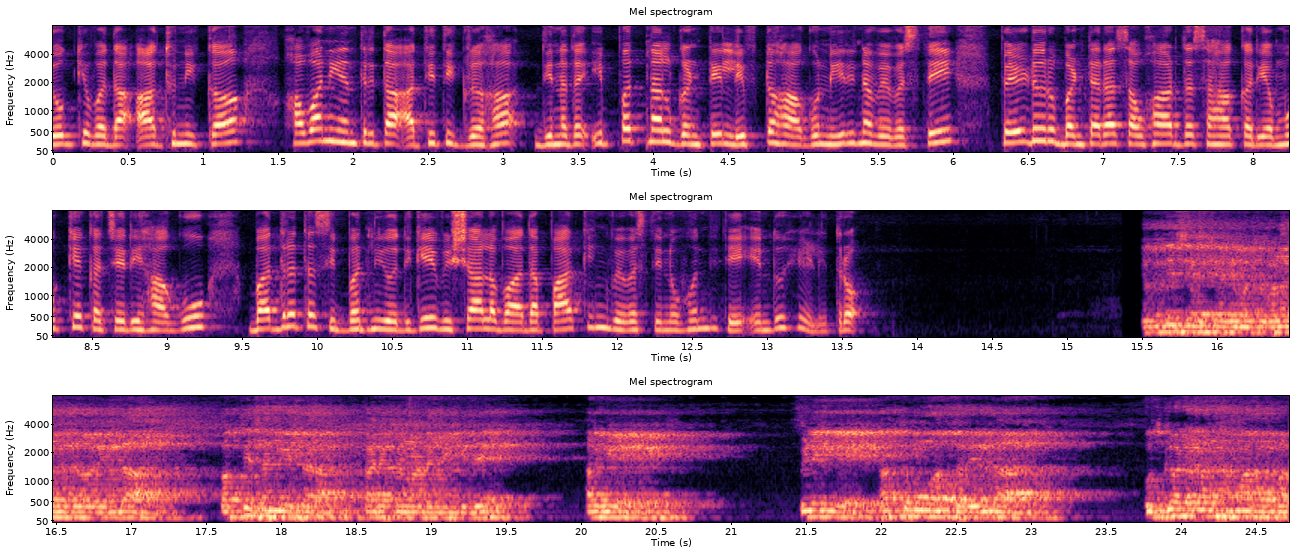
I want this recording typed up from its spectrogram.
ಯೋಗ್ಯವಾದ ಆಧುನಿಕ ಹವಾನಿಯಂತ್ರಿತ ಅತಿಥಿ ಗೃಹ, ದಿನದ ಇಪ್ಪತ್ನಾಲ್ಕು ಗಂಟೆ ಲಿಫ್ಟ್ ಹಾಗೂ ನೀರಿನ ವ್ಯವಸ್ಥೆ ಪೇಡೂರು ಬಂಟರ ಸೌಹಾರ್ದ ಸಹಕಾರಿಯ ಮುಖ್ಯ ಕಚೇರಿ ಹಾಗೂ ಭದ್ರತಾ ಸಿಬ್ಬಂದಿಯೊಂದಿಗೆ ವಿಶಾಲವಾದ ಪಾರ್ಕಿಂಗ್ ವ್ಯವಸ್ಥೆಯನ್ನು ಹೊಂದಿದೆ ಎಂದು ಹೇಳಿದರು. ಭಕ್ತಿ ಸಂಗೀತ ಕಾರ್ಯಕ್ರಮ ನಡೆಯಲಿಕ್ಕಿದೆ ಹಾಗೆ ಬೆಳಿಗ್ಗೆ ಹತ್ತು ಮೂವತ್ತರಿಂದ ಉದ್ಘಾಟನಾ ಸಮಾರಂಭ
